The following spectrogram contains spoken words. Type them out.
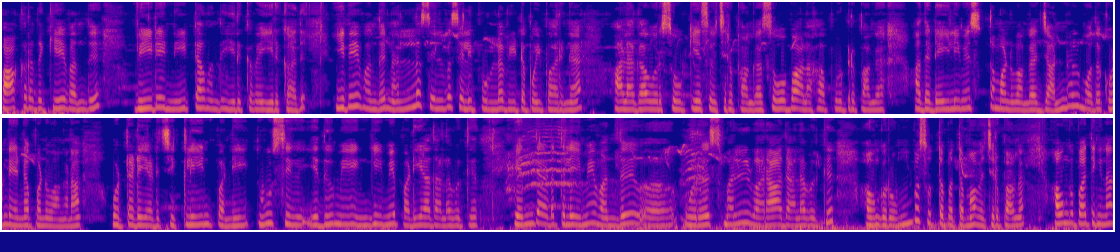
பார்க்குறதுக்கே வந்து வீடே நீட்டாக வந்து இருக்கவே இருக்காது. இதே வந்து நல்ல செல்வ செழிப்பு உள்ள வீட்டை போய் பாருங்கள் அழகாக ஒரு ஷோகேஸ் வச்சுருப்பாங்க. சோபா அழகாக போட்டிருப்பாங்க. அதை டெய்லியுமே சுத்தம் பண்ணுவாங்க. ஜன்னல் முதற்கொண்டு என்ன பண்ணுவாங்கன்னா ஒட்டடை அடித்து க்ளீன் பண்ணி தூசி எதுவுமே எங்கேயுமே படியாத அளவுக்கு எந்த இடத்துலையுமே வந்து ஒரு ஸ்மெல் வராத அளவுக்கு அவங்க ரொம்ப சுத்தபத்தமாக வச்சுருப்பாங்க. அவங்க பார்த்திங்கன்னா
